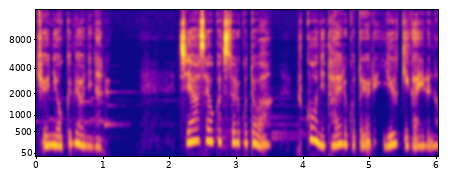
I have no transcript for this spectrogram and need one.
急に臆病になる。幸せを勝ち取ることは不幸に耐えることより勇気がいるの。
